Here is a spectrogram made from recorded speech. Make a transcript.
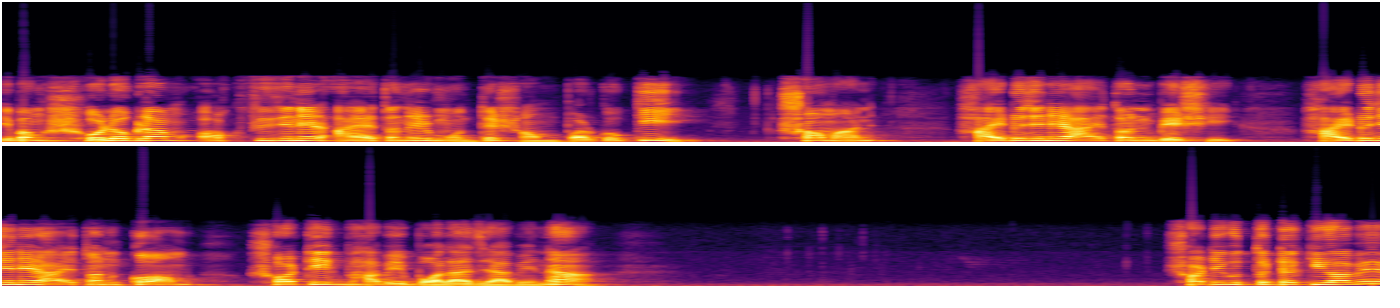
এবং ষোলো গ্রাম অক্সিজেনের আয়তনের মধ্যে সম্পর্ক কি? সমান, হাইড্রোজেনের আয়তন বেশি, হাইড্রোজেনের আয়তন কম, সঠিকভাবে বলা যাবে না। সঠিক উত্তরটা কি হবে?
